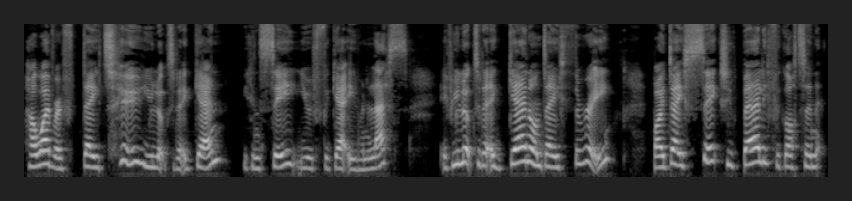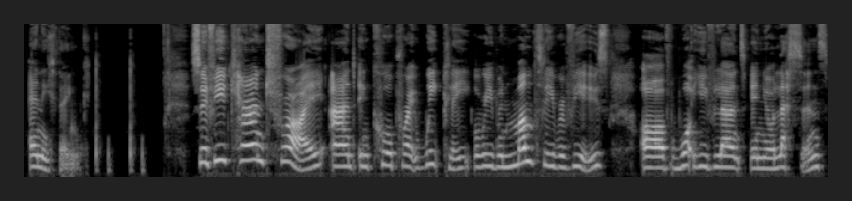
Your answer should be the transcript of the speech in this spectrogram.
However, if day two you looked at it again, you can see you would forget even less. If you looked at it again on day three, by day six, you've barely forgotten anything. So if you can try and incorporate weekly or even monthly reviews of what you've learnt in your lessons,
